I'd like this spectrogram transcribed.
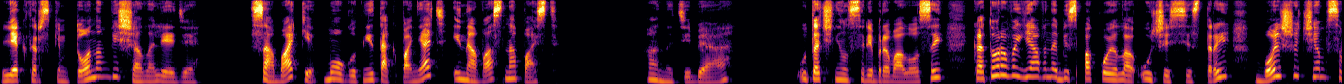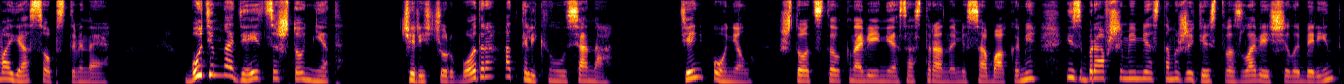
лекторским тоном вещала леди. Собаки могут не так понять и на вас напасть. А на тебя? уточнил сереброволосый, которого явно беспокоила участь сестры больше, чем своя собственная. Будем надеяться, что нет. Чересчур бодро откликнулась она. Тень понял, что от столкновения со странными собаками, избравшими местом жительства зловещий лабиринт,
